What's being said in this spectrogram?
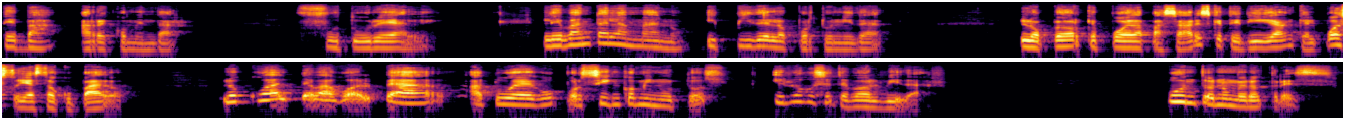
te va a recomendar. Futureale. Levanta la mano y pide la oportunidad. Lo peor que pueda pasar es que te digan que el puesto ya está ocupado, lo cual te va a golpear a tu ego por cinco minutos y luego se te va a olvidar. Punto número tres.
